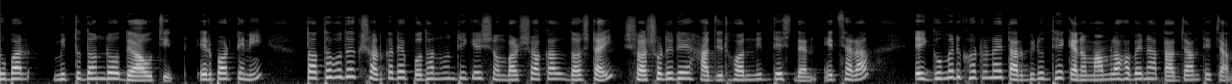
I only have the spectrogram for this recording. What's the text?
দুবার মৃত্যুদণ্ড দেওয়া উচিত। এরপর তিনি তত্ত্বাবধায়ক সরকারের প্রধানমন্ত্রীকে সোমবার সকাল দশটায় সশরীরে হাজির হওয়ার নির্দেশ দেন। এছাড়া এই গুমের ঘটনায় তার বিরুদ্ধে কেন মামলা হবে না তা জানতে চান।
